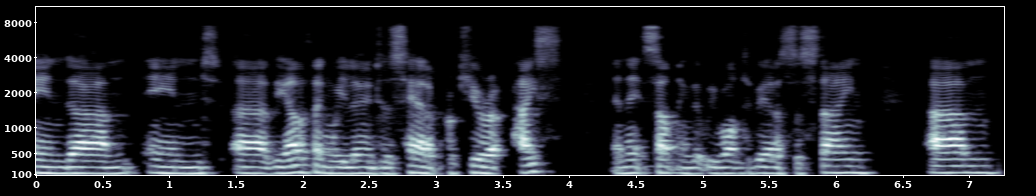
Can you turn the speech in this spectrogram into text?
And um, and uh, the other thing we learned is how to procure at pace, and that's something that we want to be able to sustain. Um,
